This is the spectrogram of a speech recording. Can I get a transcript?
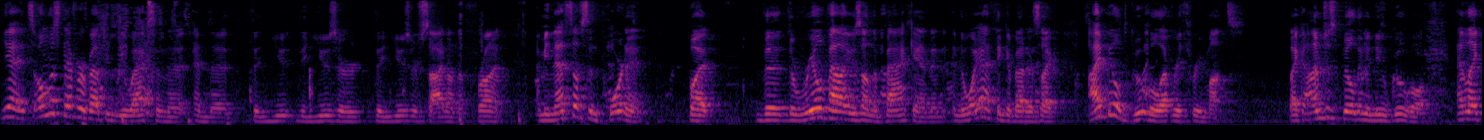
Yeah, it's almost never about the UX and the and the the, u- the user the user side on the front. I mean that stuff's important, but the the real value is on the back end. And, and the way I think about it is like I build Google every three months. Like I'm just building a new Google, and like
